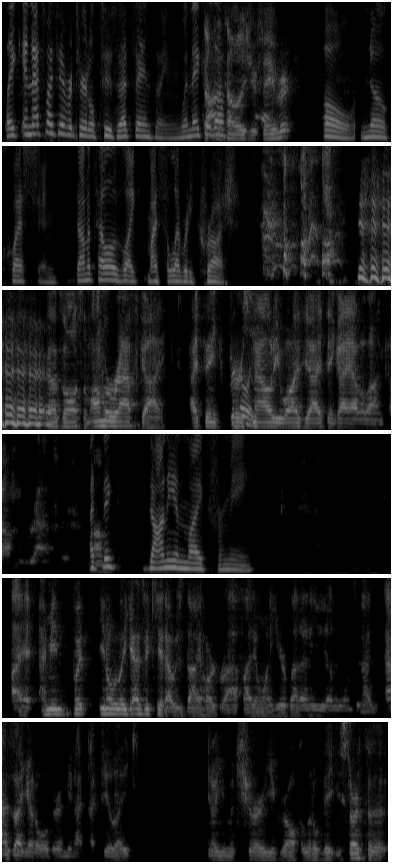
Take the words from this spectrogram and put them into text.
like and that's my favorite turtle too so that's saying something when they killed off donatello is your favorite oh no question donatello is like my celebrity crush That's awesome. I'm a Raph guy. I think Really? personality wise, yeah, I think I have a lot in common with Raph. Um, think donnie and mike for me I I mean, but you know, like as a kid, I was diehard Raph. I didn't want to hear about any of the other ones. And as as I got older, I mean, I, I feel like you know, you mature, you grow up a little bit, you start to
